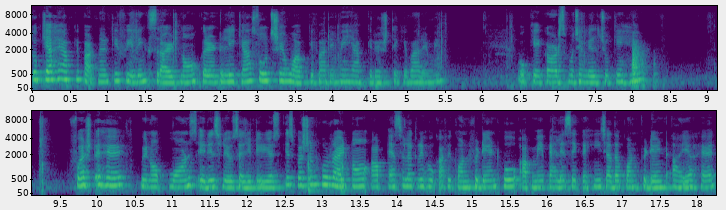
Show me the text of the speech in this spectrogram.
तो क्या है आपके पार्टनर की फीलिंग्स राइट नाउ करेंटली क्या सोच रहे हैं वो आपके बारे में या आपके रिश्ते के बारे में? ओके कार्ड्स मुझे मिल चुके हैं। फ़र्स्ट है queen of wands Aries Leo Sagittarius इस पर्सन को राइट नाउ आप ऐसा लग रहे हो काफ़ी कॉन्फिडेंट हो। आप में पहले से कहीं ज़्यादा कॉन्फिडेंट आया है।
